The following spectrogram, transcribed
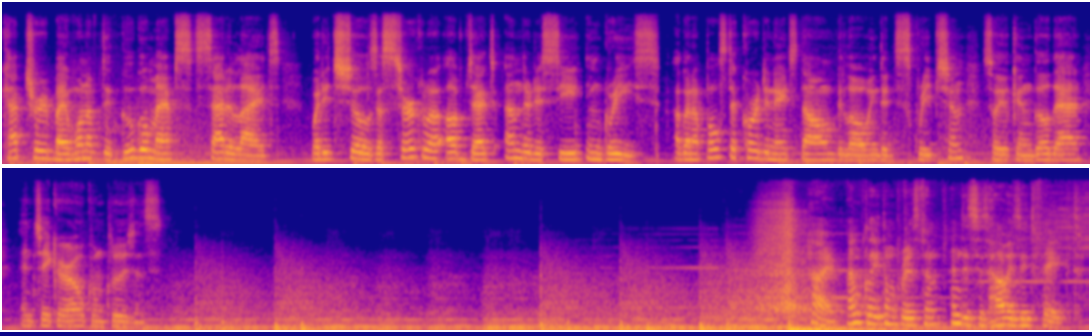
captured by one of the Google Maps satellites where it shows a circular object under the sea in Greece. I'm gonna post the coordinates down below in the description so you can go there and take your own conclusions. Hi, I'm Clayton Preston and this is How Is It Faked?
